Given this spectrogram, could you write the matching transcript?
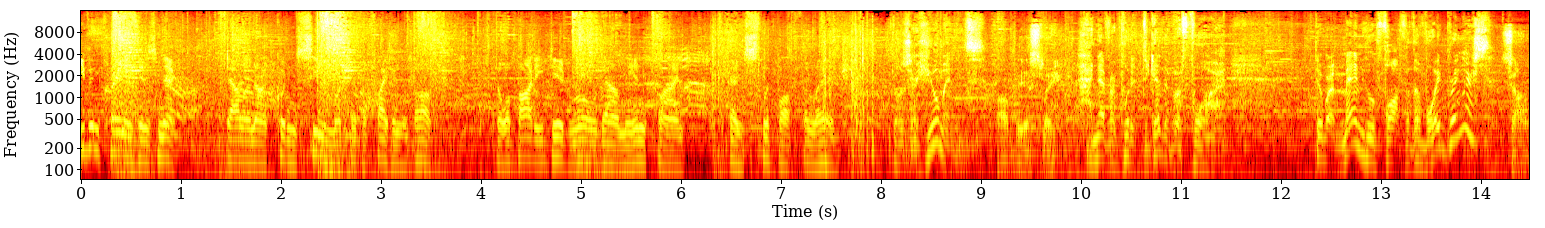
Even craning his neck, Dalinar couldn't see much of the fighting above, though a body did roll down the incline and slip off the ledge. Those are humans. Obviously. I never put it together before. There were men who fought for the Voidbringers? Some.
